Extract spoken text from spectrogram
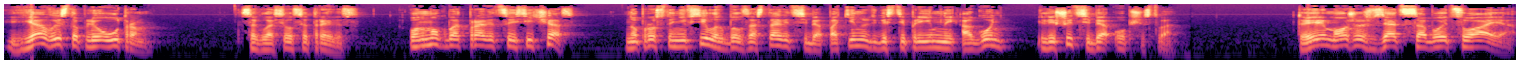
«Я выступлю утром», – согласился Трэвис. Он мог бы отправиться и сейчас, но просто не в силах был заставить себя покинуть гостеприимный огонь и лишить себя общества. «Ты можешь взять с собой Цуая»,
